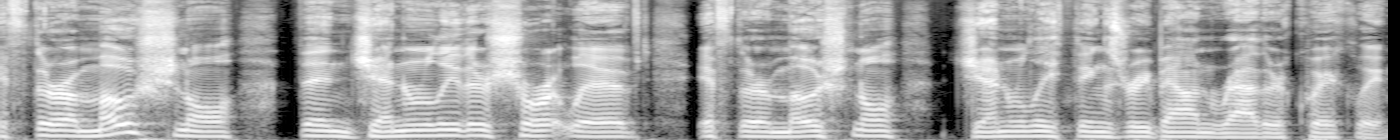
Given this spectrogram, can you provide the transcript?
if they're emotional, then generally they're short lived. If they're emotional, generally things rebound rather quickly.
